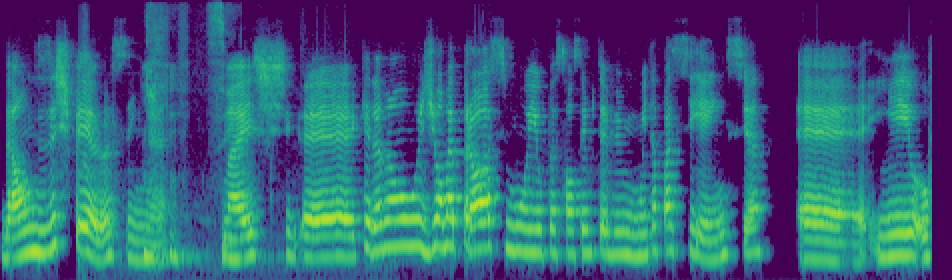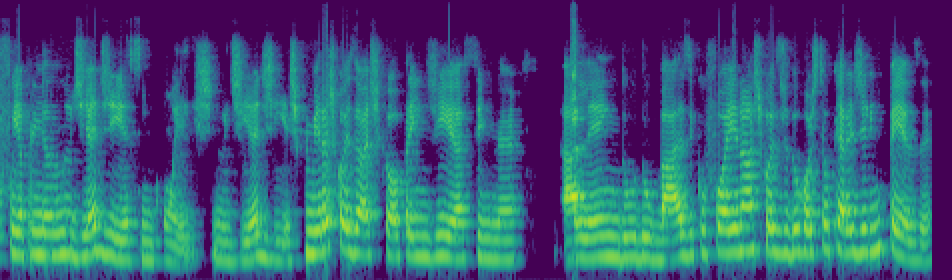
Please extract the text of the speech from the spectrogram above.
dá um desespero, assim, né? mas, é, querendo o idioma é próximo e o pessoal sempre teve muita paciência. É, e eu fui aprendendo no dia a dia, assim, com eles, no dia a dia. As primeiras coisas eu acho que eu aprendi, assim, né, além do, do básico, foi nas coisas do hostel que era de limpeza.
